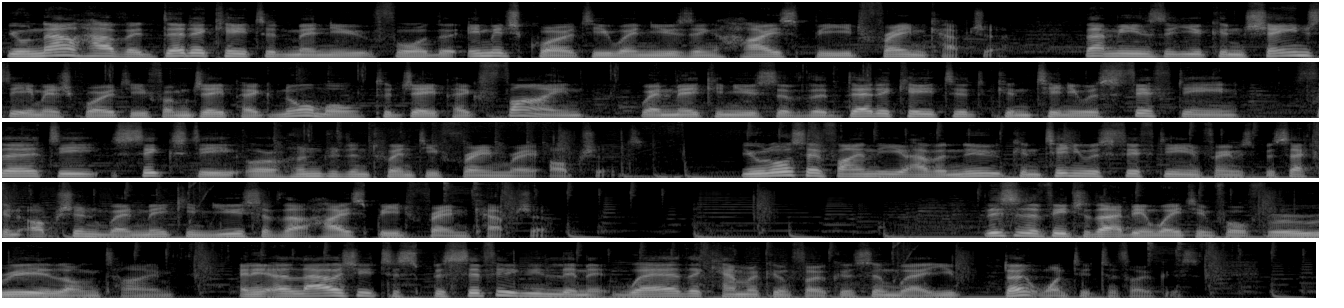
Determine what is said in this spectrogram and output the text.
You'll now have a dedicated menu for the image quality when using high-speed frame capture. That means that you can change the image quality from JPEG normal to JPEG fine when making use of the dedicated continuous 15, 30, 60 or 120 frame rate options. You'll also find that you have a new continuous 15 frames per second option when making use of that high speed frame capture. This is a feature that I've been waiting for for a really long time, and it allows you to specifically limit where the camera can focus and where you don't want it to focus.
